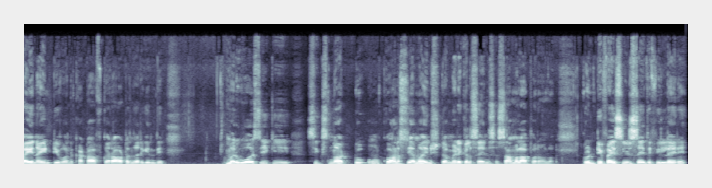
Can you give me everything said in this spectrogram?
ఫైవ్ నైంటీ వన్ కట్ ఆఫ్గా రావటం జరిగింది. మరి ఓసీకి six nought two Konaseema institute of medical sciences అమలాపురంలో. ట్వంటీ ఫైవ్ సీట్స్ అయితే ఫిల్ అయినాయి.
